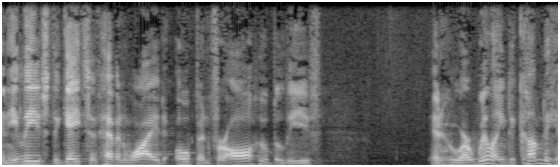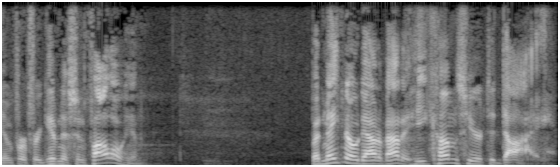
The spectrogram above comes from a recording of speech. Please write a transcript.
and he leaves the gates of heaven wide open for all who believe and who are willing to come to him for forgiveness and follow him. But make no doubt about it, he comes here to die.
